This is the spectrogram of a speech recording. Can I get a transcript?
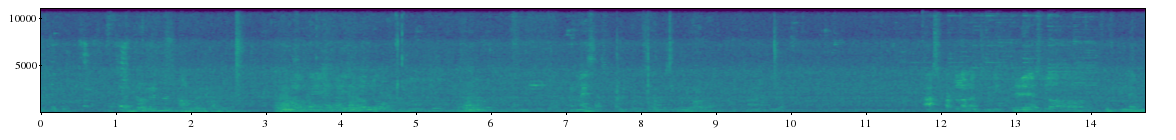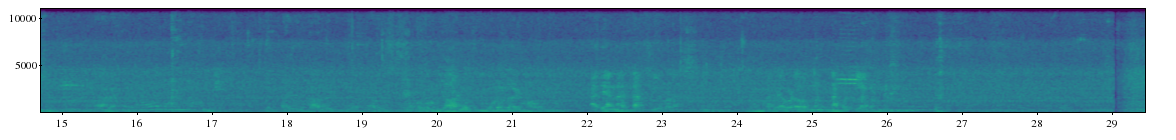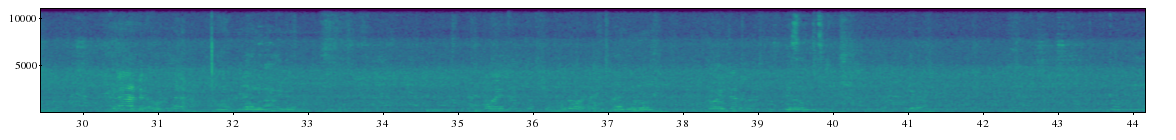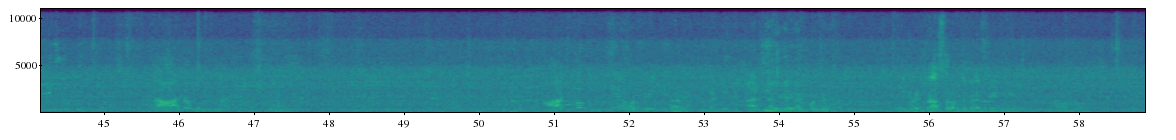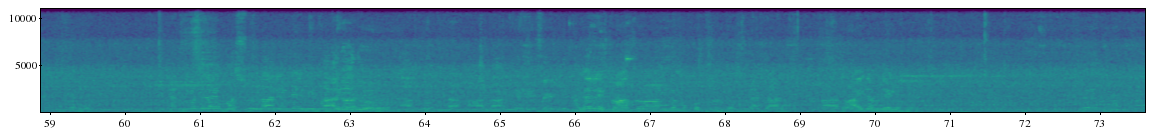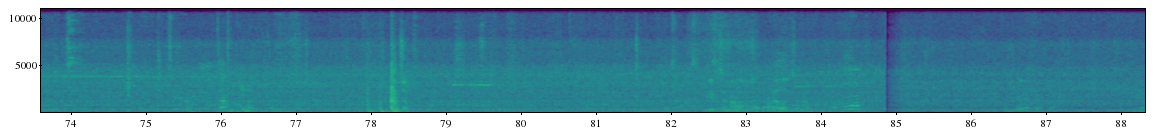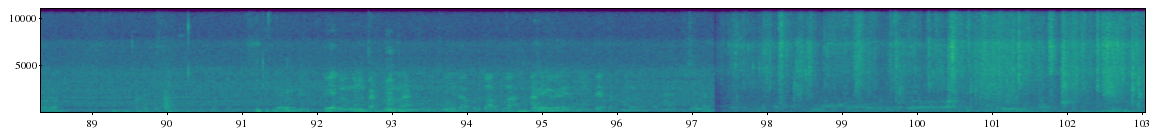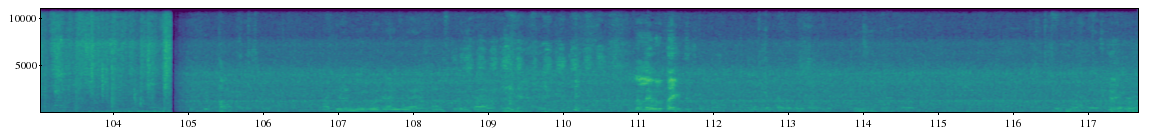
హాస్పిటల్లోనే వచ్చింది. త్రీ డేస్లో ఫిఫ్టీన్ ఊరు. అదే అన్నారు డాక్టర్లు కూడా. ఎవడో ముంటున్నా కొట్టులాగా రోడ్డు మీద ఆటో గుర్తున్నారు ఆటో గుర్తు ఏమో ఇక్కడ కట్టుకుంటారు ట్రాన్స్ఫర్ అవుతుంది మేడం ట్రైన్కి జన్మద బస్సు లారీ అంటే ఇవి కాదు మనకి ఆ అదే ట్రాన్స్ఫర్ దమ్ము కొట్టుకుంటుంది రాయి దెబ్బలు వెళ్ళింది తీర్చున్నాడు పడదు మీరు అప్పుడు దొరకలా అని మిమ్మల్ని పేరు పెట్టమన్నారు మధ్యలో నీకు హోటల్ ఎంట్రన్స్ ఇంకా ఇంకా లెవెల్ పైకి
